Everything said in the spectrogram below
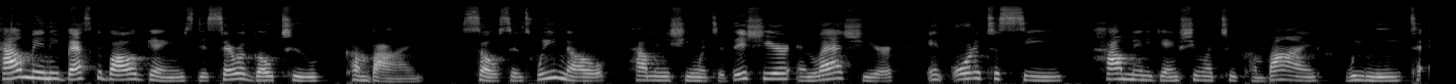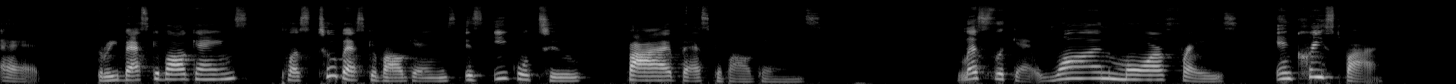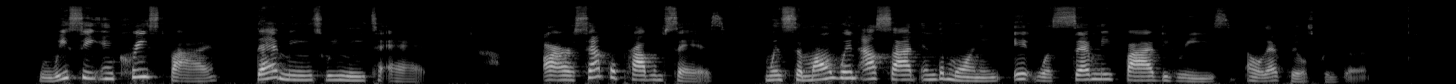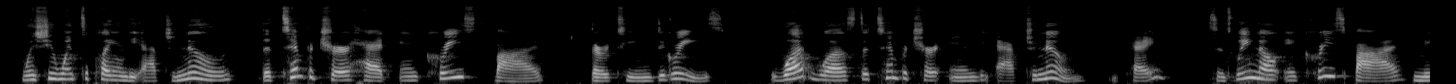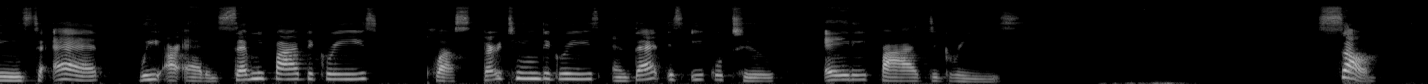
How many basketball games did Sarah go to combined? So since we know how many she went to this year and last year, in order to see how many games she went to combined, we need to add. Three basketball games plus two basketball games is equal to five basketball games. Let's look at one more phrase increased by. When we see increased by, that means we need to add. Our sample problem says, when Simone went outside in the morning, it was 75 degrees. Oh, that feels pretty good. When she went to play in the afternoon, the temperature had increased by 13 degrees. What was the temperature in the afternoon? Okay, since we know increase by means to add, we are adding 75 degrees plus 13 degrees, and that is equal to 85 degrees. So,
